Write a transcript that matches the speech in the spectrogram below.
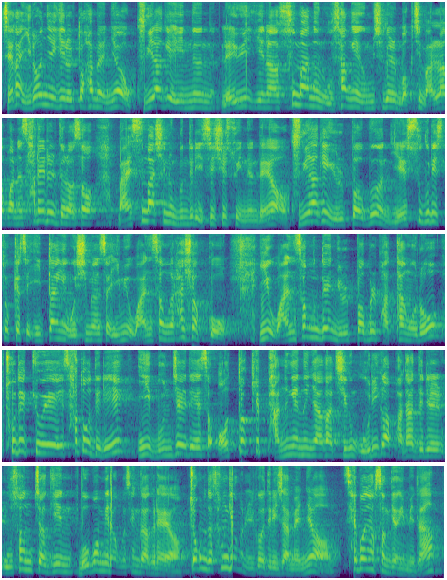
제가 이런 얘기를 또 하면요. 구약에 있는 레위기나 수많은 우상의 음식을 먹지 말라고 하는 사례를 들어서 말씀하시는 분들이 있으실 수 있는데요. 구약의 율법은 예수 그리스도께서 이 땅에 오시면서 이미 완성을 하셨고 이 완성된 율법을 바탕으로 초대교회의 사도들이 이 문제에 대해서 어떻게 반응했느냐가 지금 우리가 받아들일 우선적인 모범이라고 생각을 해요. 조금 더 성경을 읽어드리자면요. 세번역 성경입니다.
